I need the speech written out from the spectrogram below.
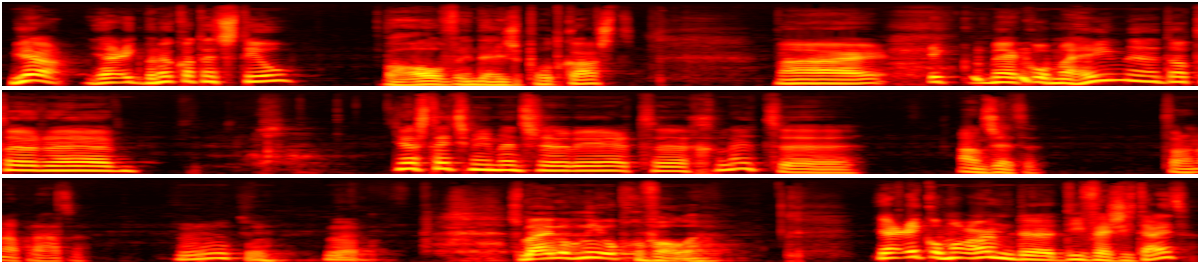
Ja, ja, ik ben ook altijd stil. Behalve in deze podcast. Maar ik merk om me heen eh, dat er eh, ja, steeds meer mensen weer het eh, geluid eh, aanzetten van hun apparaten. Oké, ja. Is mij nog niet opgevallen. Ja, ik omarm de diversiteit.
